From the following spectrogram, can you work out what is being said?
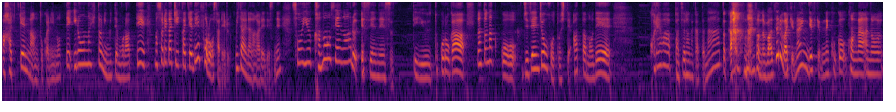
あ、発見欄とかに載っていろんな人に見てもらって、まあ、それがきっかけでフォローされるみたいな流れですね。そういう可能性のある SNS っていうところがなんとなくこう事前情報としてあったのでこれはバズらなかったなとか まあそんなバズるわけないんですけどねこここんなあの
